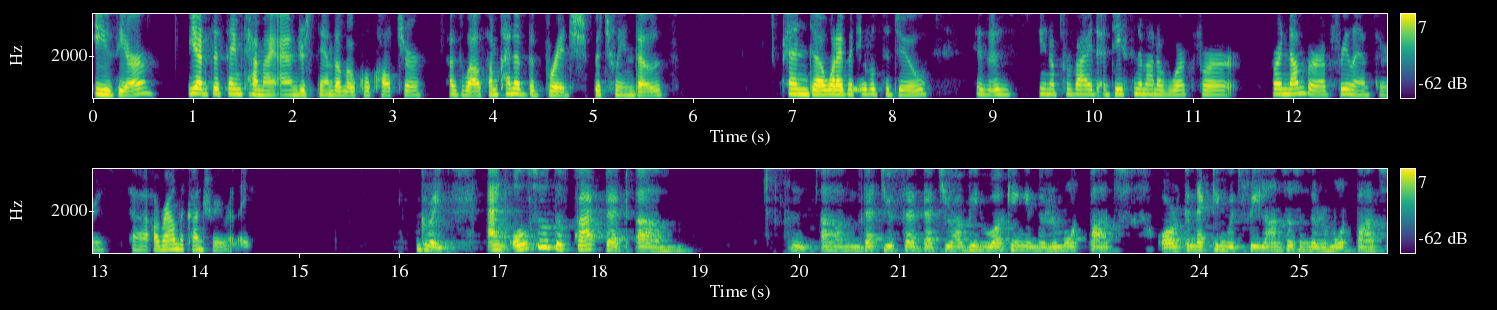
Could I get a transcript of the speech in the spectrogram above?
easier. Yet at the same time, I, I understand the local culture as well. So I'm kind of the bridge between those. And uh, what I've been able to do is is you know provide a decent amount of work for for a number of freelancers uh, around the country really great and also the fact that um, um, that you said that you have been working in the remote parts or connecting with freelancers in the remote parts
